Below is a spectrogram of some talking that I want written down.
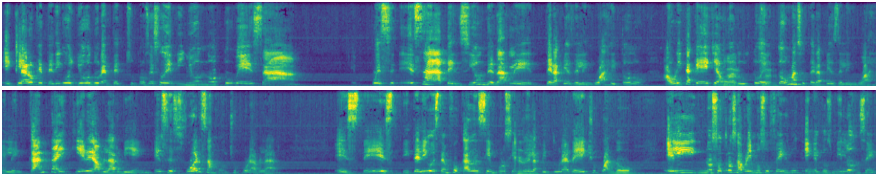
Eh, claro que te digo, yo durante su proceso de niño no tuve esa, pues, esa atención de darle terapias de lenguaje y todo. Ahorita que es ya un adulto, él toma sus terapias de lenguaje, le encanta y quiere hablar bien, él se esfuerza mucho por hablar. Este, es, y te digo, está enfocado el 100% de la pintura. De hecho, cuando él, nosotros abrimos su Facebook en el 2011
